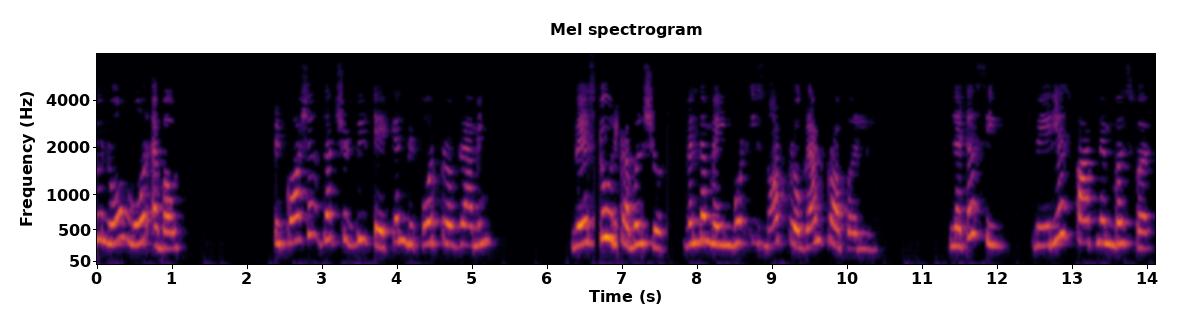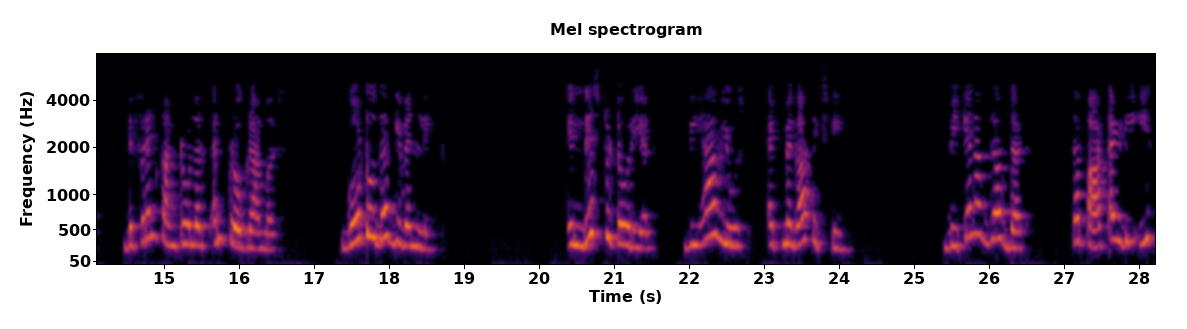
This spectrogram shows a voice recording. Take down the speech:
to know more about precautions that should be taken before programming, ways to troubleshoot when the mainboard is not programmed properly. Let us see various part numbers for different controllers and programmers. Go to the given link. In this tutorial, we have used Atmega 16. We can observe that the part ID is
